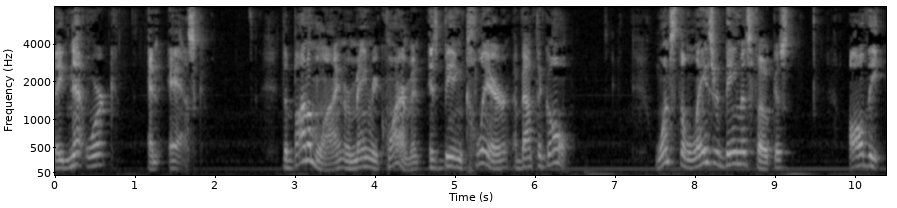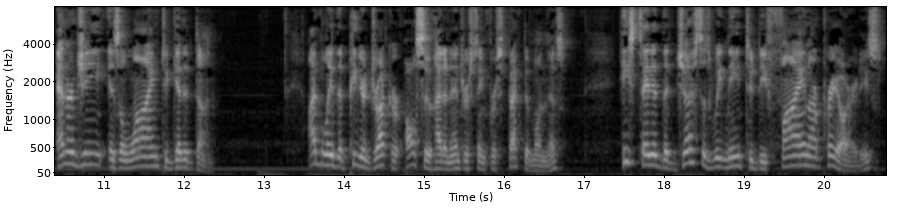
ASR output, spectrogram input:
they network and ask. The bottom line or main requirement is being clear about the goal. Once the laser beam is focused, all the energy is aligned to get it done. I believe that Peter Drucker also had an interesting perspective on this. He stated that just as we need to define our priorities,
